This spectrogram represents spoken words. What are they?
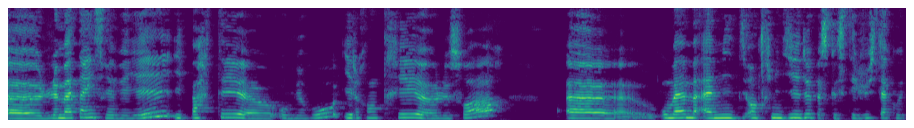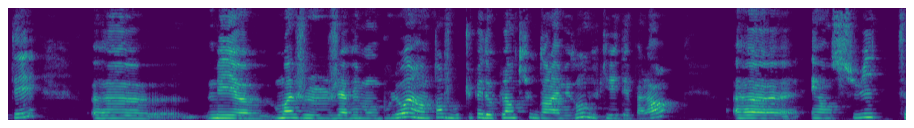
euh, le matin, il se réveillait, il partait euh, au bureau, il rentrait euh, le soir, ou même à midi, entre midi et deux parce que c'était juste à côté. mais moi, j'avais mon boulot et en même temps, je m'occupais de plein de trucs dans la maison vu qu'il n'était pas là. et ensuite,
